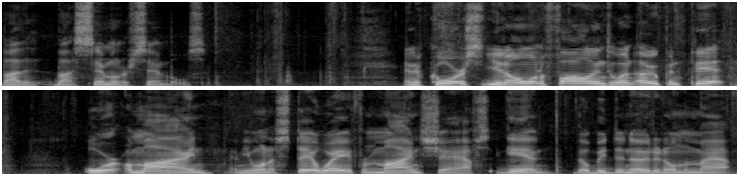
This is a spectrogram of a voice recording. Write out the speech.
by, the, by similar symbols. And of course, you don't want to fall into an open pit or a mine, and you want to stay away from mine shafts, again, they'll be denoted on the map.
